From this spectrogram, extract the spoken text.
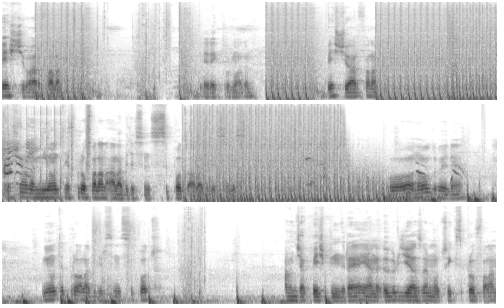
5 civarı falan. Bilerek vurmadım. 5 civarı falan. Şu anda Mionte Pro falan alabilirsiniz. Spot alabilirsiniz. Oo ne oldu böyle? Mionte Pro alabilirsiniz. Spot. Ancak 5000 liraya yani öbür cihazlar Note 8 Pro falan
